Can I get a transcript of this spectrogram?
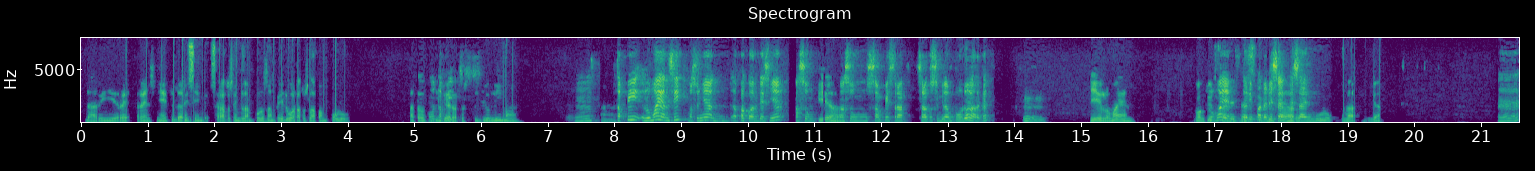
dari re- range-nya itu dari sem- 190 sampai 280 atau Oh, tapi- 375. Hmm. Ah. Tapi lumayan sih, maksudnya apa kontesnya langsung Iya, langsung sampai 100 190 dolar kan? Mm-mm. iya lumayan. Waktu itu Lumayan, saya daripada desain-desain- 10, enggak, iya, Eh,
